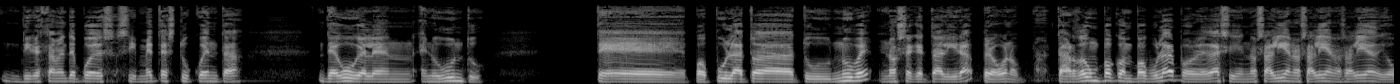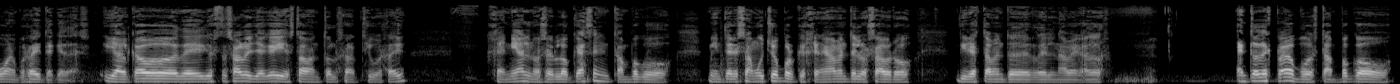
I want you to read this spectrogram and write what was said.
directamente puedes, si metes tu cuenta de Google en, en Ubuntu, te popula toda tu nube, no sé qué tal irá, pero bueno, tardó un poco en popular, porque da si no salía, no salía, no salía, digo, bueno, pues ahí te quedas. Y al cabo de Dios te salve llegué y estaban todos los archivos ahí. Genial, no sé lo que hacen y tampoco me interesa mucho porque generalmente los abro directamente desde el navegador. Entonces, claro, pues tampoco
